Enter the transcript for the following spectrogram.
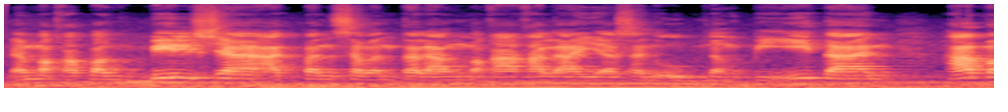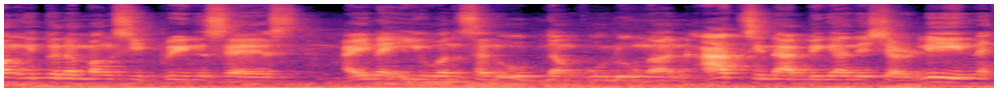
na makapag-bail siya at pansamantalang makakalaya sa loob ng piitan. Habang ito namang si Princess ay naiwan sa loob ng kulungan at sinabi nga ni Sherlyn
